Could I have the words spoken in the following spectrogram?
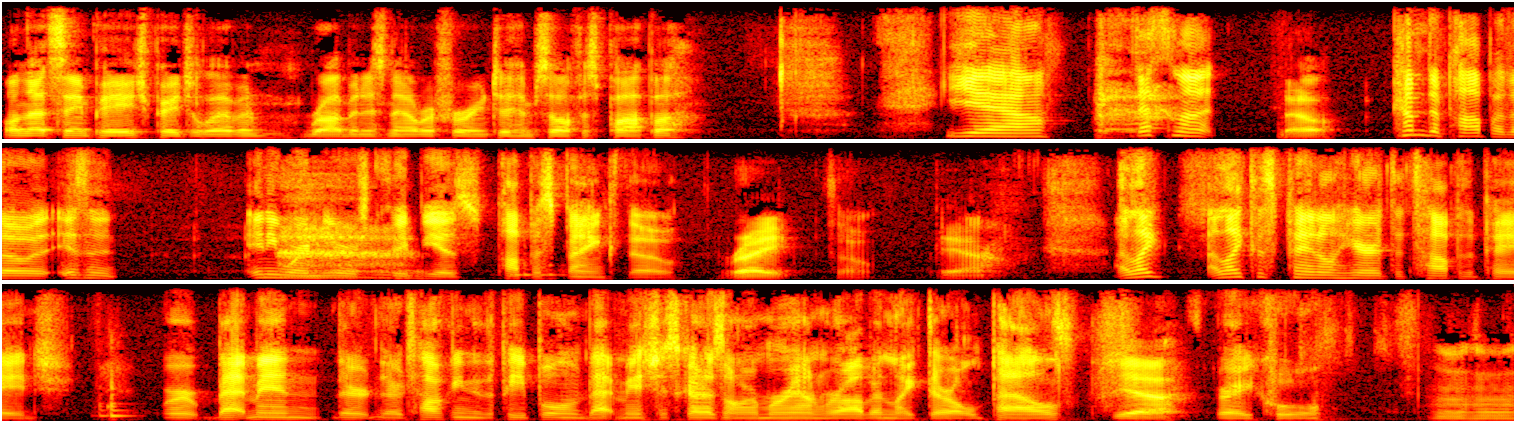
on that same page, page 11, Robin is now referring to himself as Papa. Yeah, that's not. No, Come to Papa though isn't anywhere near as creepy as Papa Spank though. right. So Yeah. I like I like this panel here at the top of the page where Batman they're they're talking to the people and Batman's just got his arm around Robin like they're old pals. Yeah. Very cool. Mm-hmm.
